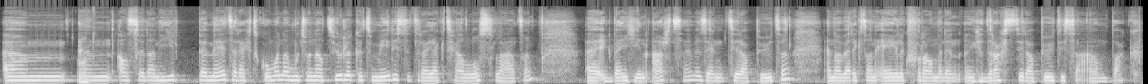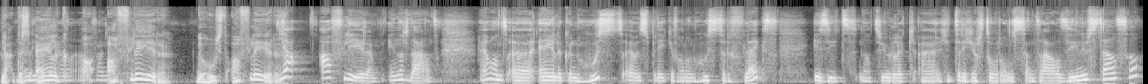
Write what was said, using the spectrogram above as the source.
Ehm, en als zij dan hier bij mij terechtkomen, dan moeten we natuurlijk het medische traject gaan loslaten. Eh, ik ben geen arts, hè, we zijn therapeuten. En dat werkt dan eigenlijk vooral met een, een gedragstherapeutische aanpak. Ja, we eigenlijk afleren. De hoest afleren. Ja, afleren, inderdaad. Want eh, eigenlijk een hoest, we spreken van een hoestreflex, is iets natuurlijk eh, getriggerd door ons centrale zenuwstelsel.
